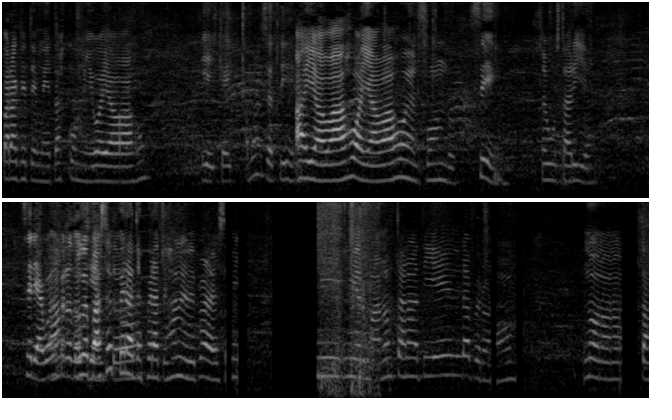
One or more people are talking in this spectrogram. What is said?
para que te metas conmigo allá abajo. Y hay que, vamos a hacer tijera. Allá abajo, allá abajo en el fondo. Sí. ¿Te gustaría? Sería bueno, Ah, pero Lo 200. que pasa, espérate, espérate, déjame ver para ver si mi hermano está en la tienda, pero no. No, no, no está.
